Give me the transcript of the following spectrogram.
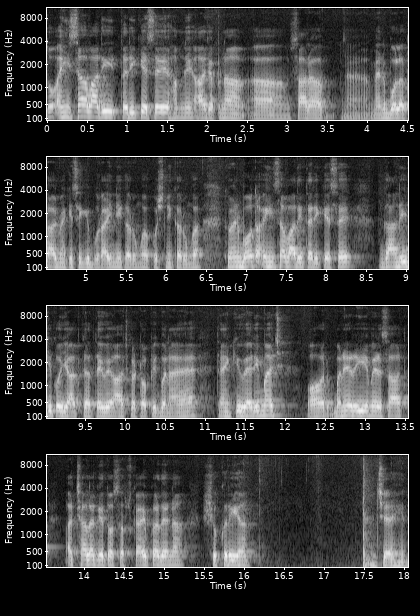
तो अहिंसावादी तरीके से हमने आज अपना आ, सारा आ, मैंने बोला था आज मैं किसी की बुराई नहीं करूँगा कुछ नहीं करूँगा। तो मैंने बहुत अहिंसावादी तरीके से गांधी जी को याद करते हुए आज का टॉपिक बनाया है। थैंक यू वेरी मच और बने रहिए मेरे साथ। अच्छा लगे तो सब्सक्राइब कर देना। शुक्रिया। जय हिंद।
